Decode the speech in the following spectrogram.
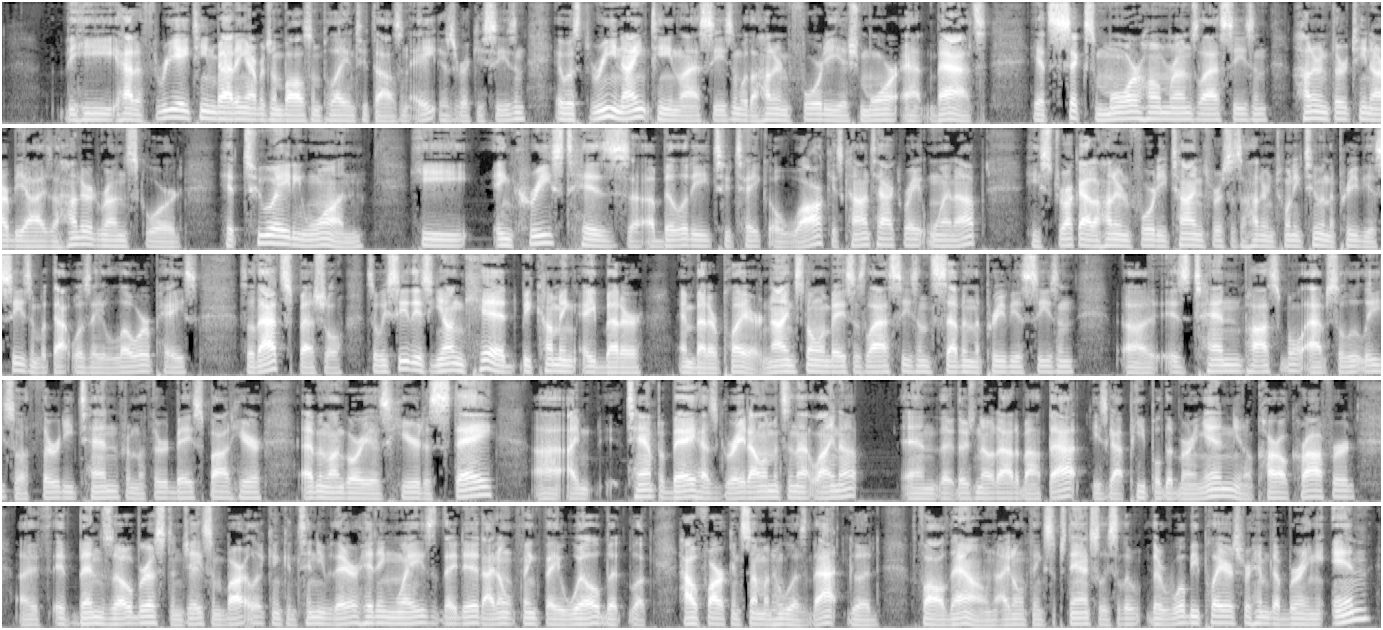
The, he had a 318 batting average on balls in play in 2008, his rookie season. It was 319 last season with 140 ish more at bats. He had six more home runs last season, 113 RBIs, 100 runs scored, hit 281. He increased his uh, ability to take a walk. His contact rate went up. He struck out 140 times versus 122 in the previous season, but that was a lower pace so that's special. So we see this young kid becoming a better and better player. Nine stolen bases last season, seven the previous season. Uh, is 10 possible? Absolutely. So a 30 10 from the third base spot here. Evan Longoria is here to stay. Uh, I, Tampa Bay has great elements in that lineup, and th- there's no doubt about that. He's got people to bring in, you know, Carl Crawford, uh, if, if Ben Zobrist and Jason Bartlett can continue their hitting ways that they did, I don't think they will. But look, how far can someone who was that good fall down? I don't think substantially. So there, there will be players for him to bring in,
